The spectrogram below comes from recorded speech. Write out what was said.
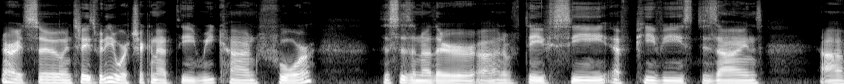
All right, so in today's video, we're checking out the Rekon 4. This is another uh, of Dave C. FPV's designs. Uh,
